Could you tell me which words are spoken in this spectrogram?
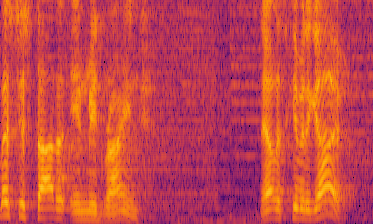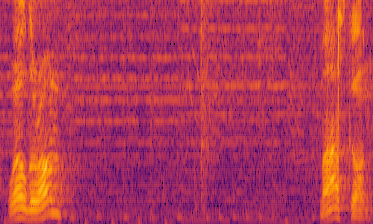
let's just start it in mid-range. Now let's give it a go. Welder on, Mask on.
